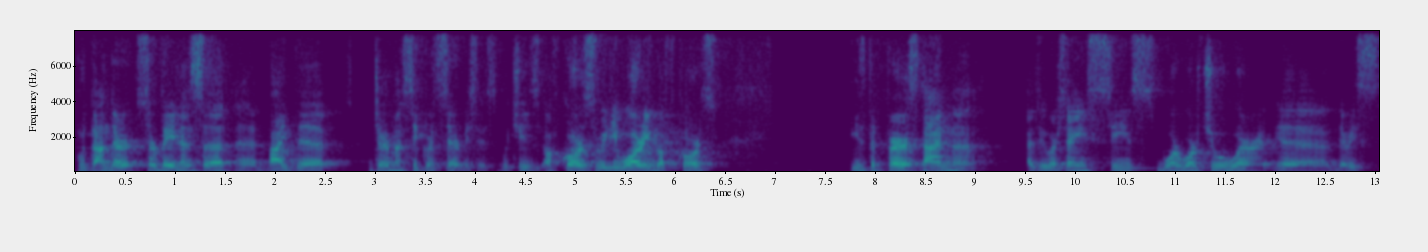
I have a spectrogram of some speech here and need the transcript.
put under surveillance uh, by the German secret services, which is, of course, really worrying. Of course, is the first time, as you were saying, since World War II, where there is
